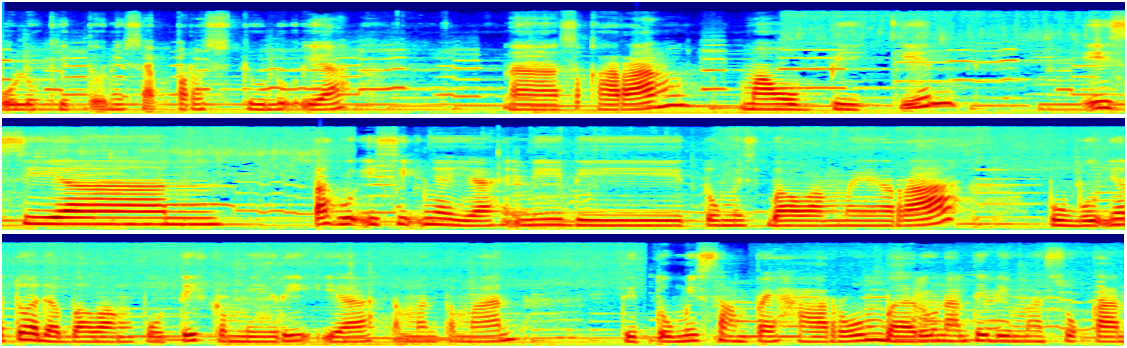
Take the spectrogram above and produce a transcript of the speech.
gitu. Nih saya peres dulu ya nah sekarang mau bikin isian tahu isinya ya. Ini ditumis bawang merah. Bumbunya tuh ada bawang putih kemiri ya teman-teman. Ditumis sampai harum baru nanti dimasukkan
